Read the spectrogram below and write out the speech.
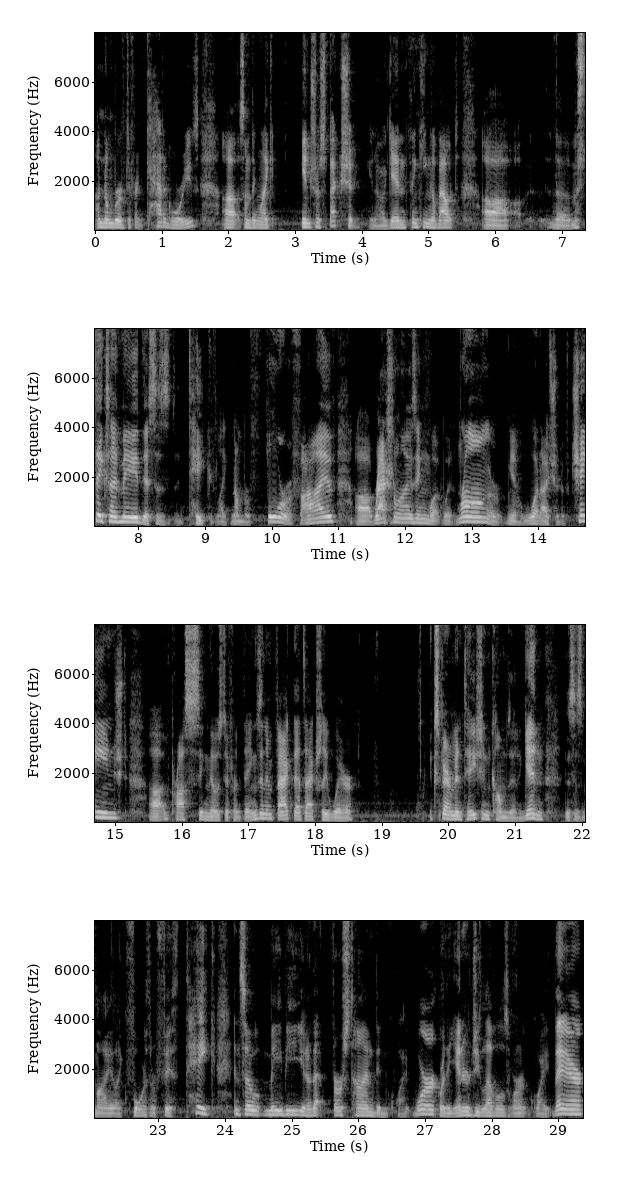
a number of different categories. Uh, something like introspection, you know, again, thinking about uh, the mistakes I've made. This is take like number four or five, uh, rationalizing what went wrong or you know what I should have changed, uh, and processing those different things. And in fact, that's actually where experimentation comes in again this is my like fourth or fifth take and so maybe you know that first time didn't quite work or the energy levels weren't quite there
